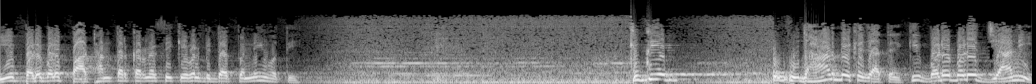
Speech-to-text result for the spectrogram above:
ये बड़े बड़े पाठांतर करने से केवल विद्या उत्पन्न नहीं होती। क्योंकि ये उदाहरण देखे जाते हैं कि बड़े बड़े ज्ञानी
